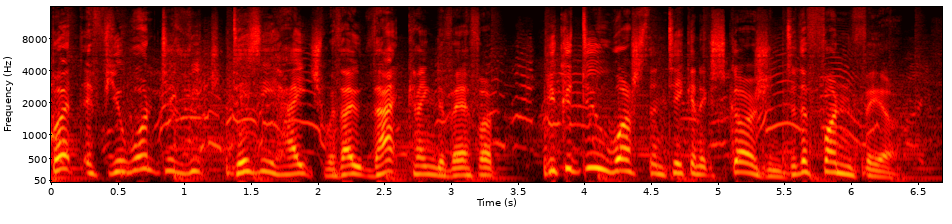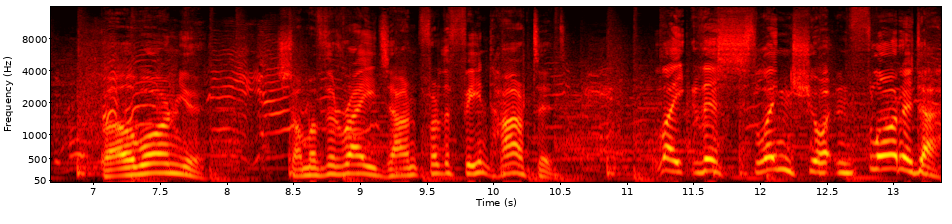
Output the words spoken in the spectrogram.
But if you want to reach dizzy heights without that kind of effort, you could do worse than take an excursion to the fun fair. But I'll warn you, some of the rides aren't for the faint-hearted. Like this slingshot in Florida.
